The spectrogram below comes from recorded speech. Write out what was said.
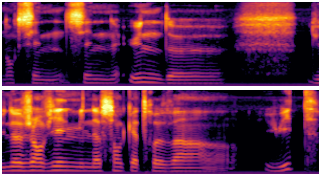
donc c'est une, une, de du 9 janvier 1988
